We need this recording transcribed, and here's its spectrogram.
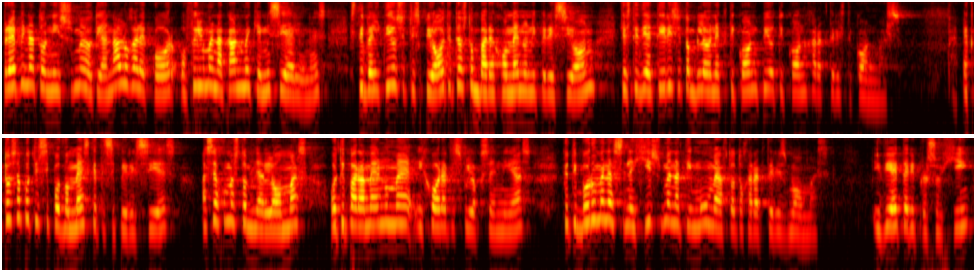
Πρέπει να τονίσουμε ότι ανάλογα ρεκόρ οφείλουμε να κάνουμε και εμείς οι Έλληνες στη βελτίωση της ποιότητας των παρεχομένων υπηρεσιών και στη διατήρηση των πλεονεκτικών ποιοτικών χαρακτηριστικών μας. Εκτός από τις υποδομές και τις υπηρεσίες, ας έχουμε στο μυαλό μας ότι παραμένουμε η χώρα της φιλοξενίας και ότι μπορούμε να συνεχίσουμε να τιμούμε αυτό το χαρακτηρισμό μας. Ιδιαίτερη προσοχή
